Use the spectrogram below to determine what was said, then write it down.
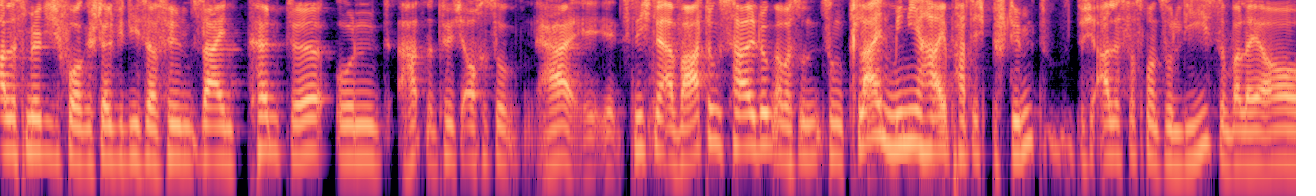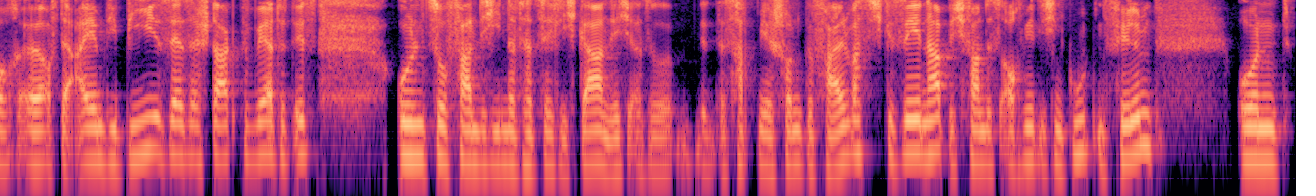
alles Mögliche vorgestellt, wie dieser Film sein könnte und hat natürlich auch so, ja, jetzt nicht eine Erwartungshaltung, aber so, so einen kleinen Mini-Hype hatte ich bestimmt durch alles, was man so liest und weil er ja auch äh, auf der IMDb sehr, sehr stark bewertet ist. Und so fand ich ihn dann tatsächlich gar nicht. Also das hat mir schon gefallen, was ich gesehen habe. Ich fand es auch wirklich einen guten Film und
